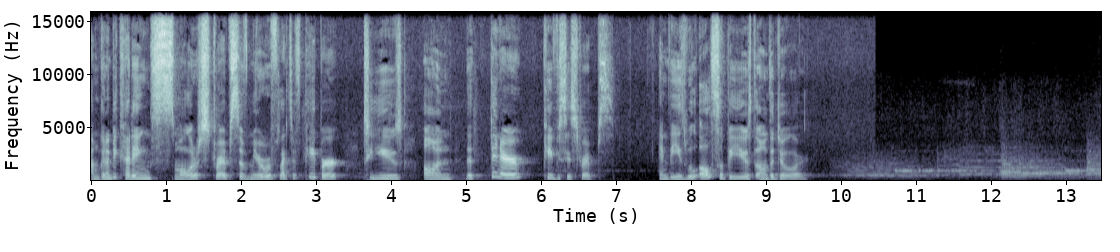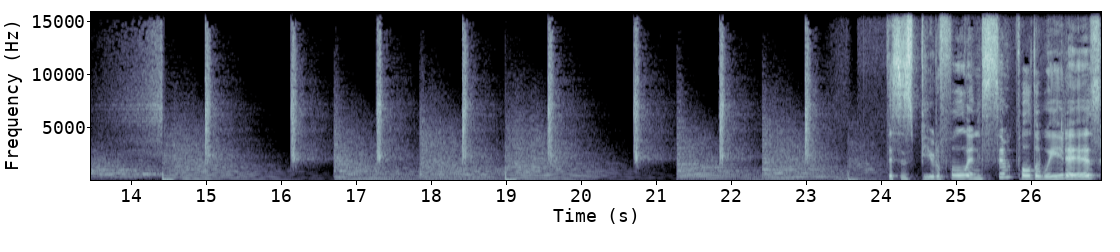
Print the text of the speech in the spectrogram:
I'm going to be cutting smaller strips of mirror reflective paper to use on the thinner PVC strips. And these will also be used on the door. This is beautiful and simple the way it is,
